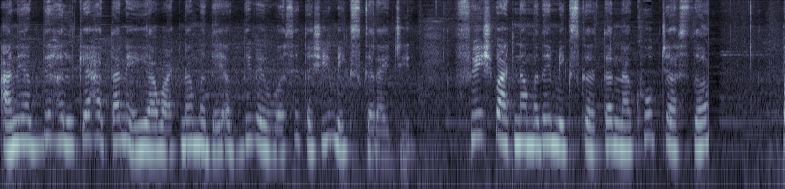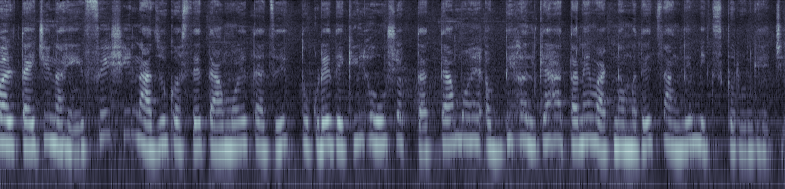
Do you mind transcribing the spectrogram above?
आणि अगदी हलक्या हाताने या वाटणामध्ये अगदी व्यवस्थित अशी मिक्स करायची. फिश वाटणामध्ये मिक्स करताना खूप जास्त परतायची नाही. फिश ही नाजूक असते त्यामुळे त्याचे तुकडे देखील होऊ शकतात. त्यामुळे अगदी हलक्या हाताने वाटणामध्ये चांगली मिक्स करून घ्यायची.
